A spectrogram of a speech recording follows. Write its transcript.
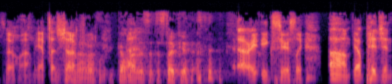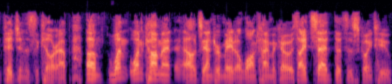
So uh, yeah, but shut uh, up. God, that uh, is a dystopia. all right, seriously. Um, yeah, Pidgin, Pidgin is the killer app. Um, one one comment Alexandra made a long time ago is I said this is going to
